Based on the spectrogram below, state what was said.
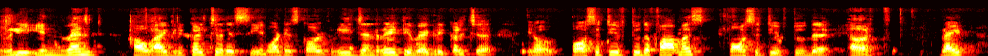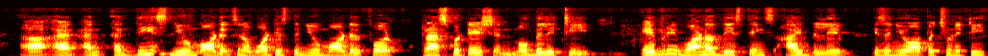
reinvent how agriculture is seen, what is called regenerative agriculture. You know, positive to the farmers, positive to the earth, right? Uh, and, and, and these new models, you know, what is the new model for transportation, mobility? Every one of these things, I believe, is a new opportunity.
